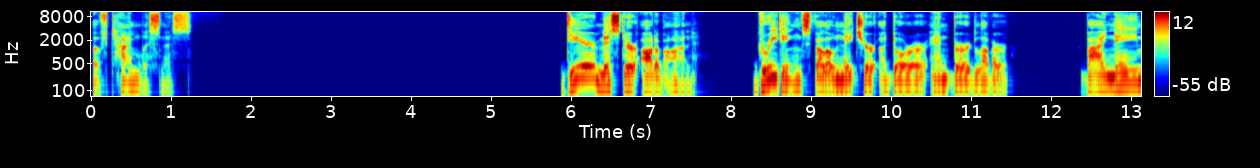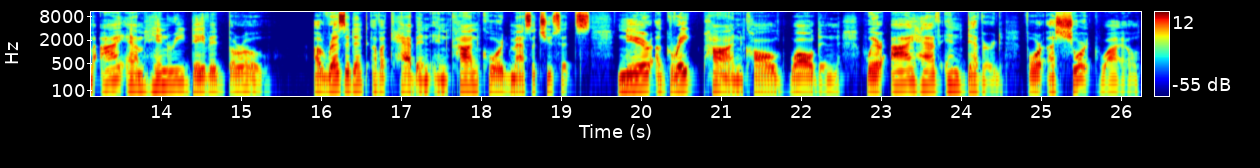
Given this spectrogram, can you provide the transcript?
of timelessness. Dear Mr. Audubon, Greetings, fellow nature adorer and bird lover. By name, I am Henry David Thoreau a resident of a cabin in Concord, Massachusetts, near a great pond called Walden, where I have endeavored for a short while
